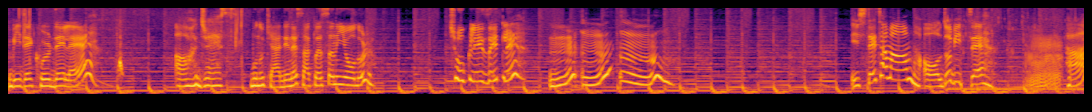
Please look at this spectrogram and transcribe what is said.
Bir de kurdele. Ah Jess, bunu kendine saklasan iyi olur. Çok lezzetli. Mm, mm, mm. İşte tamam. Oldu bitti. Ha?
